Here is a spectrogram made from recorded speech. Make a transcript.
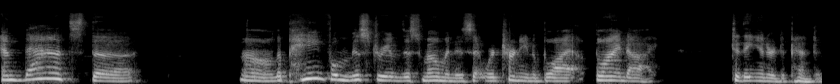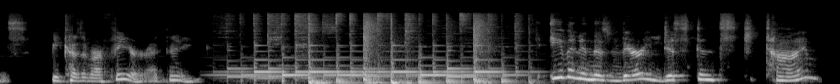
And that's the, oh, the painful mystery of this moment is that we're turning a blind, blind eye to the interdependence because of our fear, I think. Even in this very distant time,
